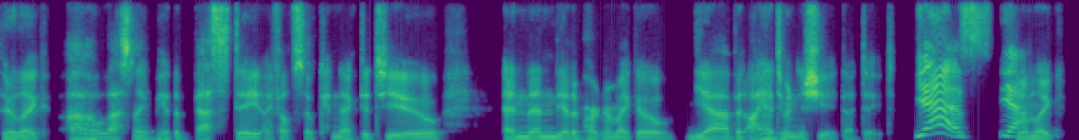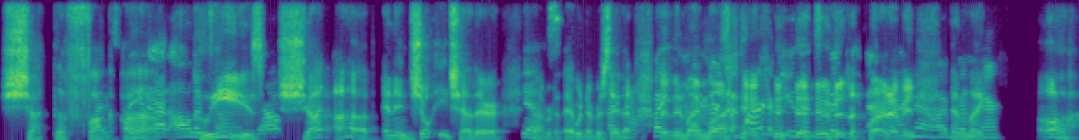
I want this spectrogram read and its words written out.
they're like, oh, last night we had the best date. I felt so connected to you. And then the other partner might go, yeah, but I had to initiate that date. Yes. Yeah. And I'm like, shut the fuck up. Please yep. shut up and enjoy each other. Yes. Not really. I would never say that. But, but in my mind, there's a part of you that's thinking a part that. of me. I know, I've I'm been like, there oh,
